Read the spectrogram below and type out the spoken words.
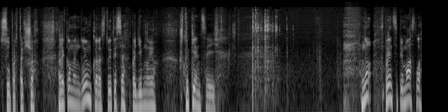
Супер. Так що рекомендуємо користуйтеся подібною штукенцією. Ну, в принципі, масло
